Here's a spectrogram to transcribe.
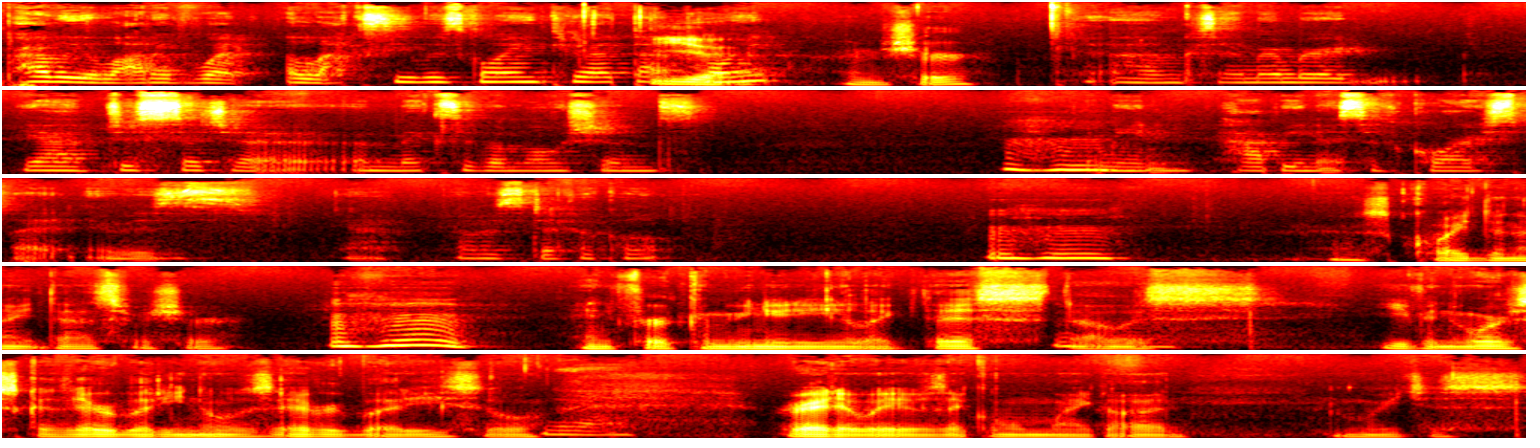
probably a lot of what alexi was going through at that Yeah. point i'm sure because i remember yeah just such a, a mix of emotions Mm-hmm. i mean happiness of course but it was yeah that was difficult Mm-hmm. it was quite the night that's for sure Mm-hmm. and for a community like this that Mhm. was even worse because everybody knows everybody so yeah right away it was like oh my god and we just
